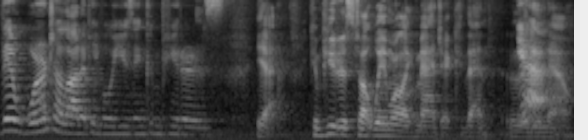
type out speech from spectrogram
there weren't a lot of people using computers. Yeah, computers felt way more like magic then than yeah. they do now.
